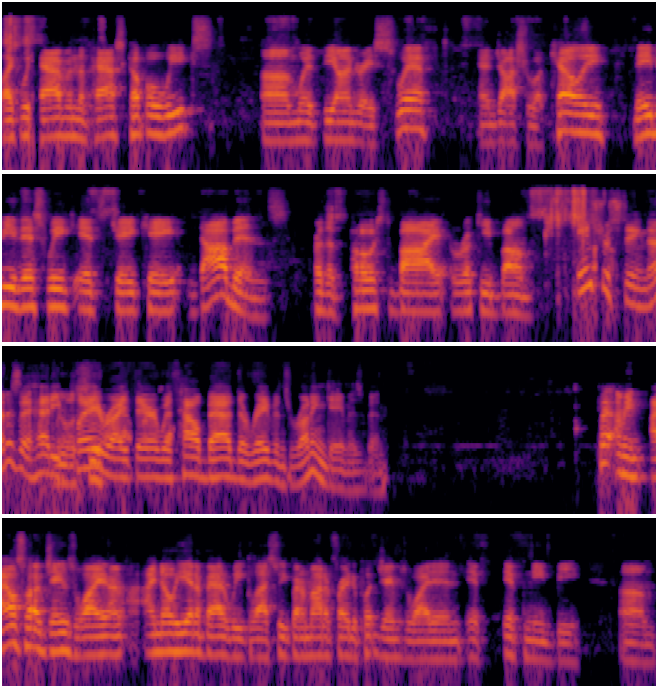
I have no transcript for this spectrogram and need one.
like we have in the past couple weeks um, with D'Andre Swift and Joshua Kelley. Maybe this week it's J.K. Dobbins for the post by rookie bump. Interesting. That is a heady play right there with how bad the Ravens' running game has been. But I mean, I also have James White. I, I know he had a bad week last week, but I'm not afraid to put James White in if if need be. Um,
